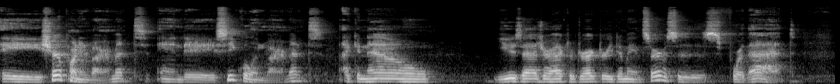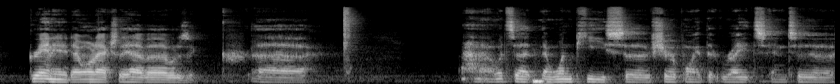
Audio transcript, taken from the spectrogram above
a SharePoint environment and a SQL environment, I can now use Azure Active Directory domain services for that. Granted, I won't actually have a what is it? Uh, uh, what's that, that one piece of SharePoint that writes into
